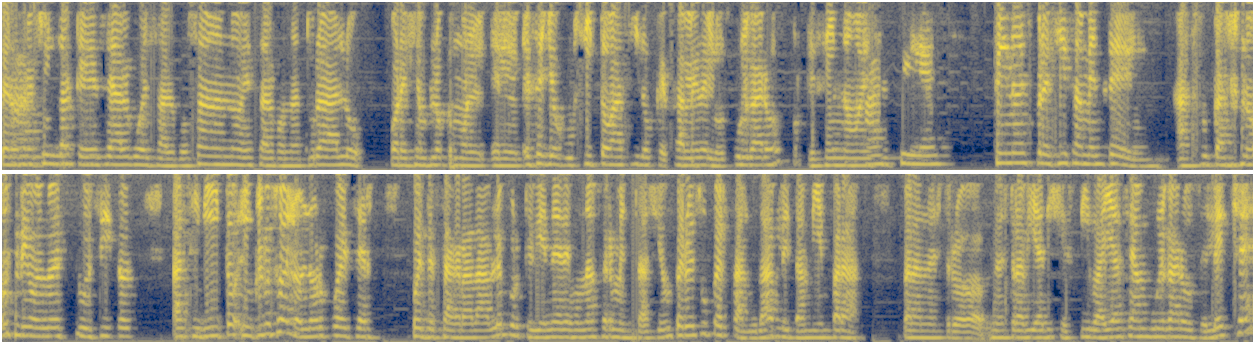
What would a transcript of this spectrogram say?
pero resulta que ese algo es algo sano, es algo natural o por ejemplo como el, ese yogurcito ácido que sale de los búlgaros, porque si no es Así es. Si no es precisamente azúcar, ¿no? Digo, no es dulcito, es acidito, incluso el olor puede ser pues desagradable porque viene de una fermentación, pero es súper saludable también para, para nuestro, nuestra vía digestiva, ya sean búlgaros de leche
